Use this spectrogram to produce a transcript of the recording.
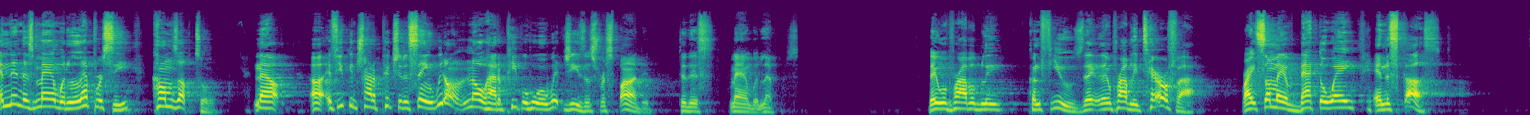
And then this man with leprosy comes up to him. Now, uh, if you can try to picture the scene, we don't know how the people who were with Jesus responded to this man with leprosy. They were probably confused, they, they were probably terrified, right? Some may have backed away in disgust.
